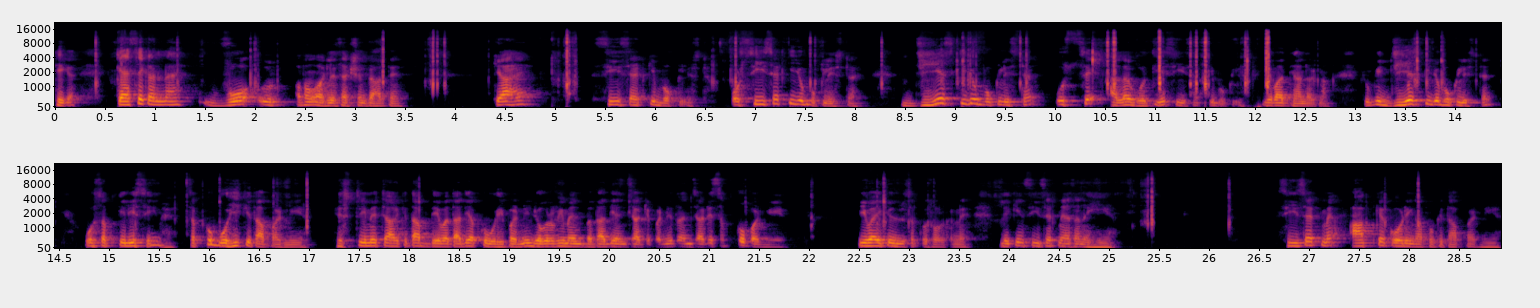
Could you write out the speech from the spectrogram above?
ठीक है? कैसे करना है? वो अब हम अगले सेक्शन पे आते हैं। क्या है? सी सेट की बुक लिस्ट और सी सेट की जो बुक लिस्ट है जीएस की जो बुक लिस्ट है, उससे अलग होती है सी सेट की बुक लिस्ट ये बात ध्यान रखना। क्योंकि जीएस की जो बुक लिस्ट है, वो सबके लिए सेम है। सबको वही किताब पढ़नी है। हिस्ट्री में चार किताब दे बता दी, आपको वही पढ़नी जोग्राफी में बता दी एनसीआरटी पढ़नी तो एनसीआरटी सबको पढ़नी है। पीवाई के सबको सोल्व करने लेकिन सी सेट में ऐसा नहीं है। सी सेट में आपके अकॉर्डिंग आपको किताब पढ़नी है।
